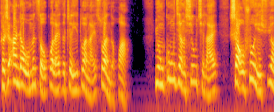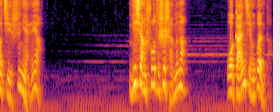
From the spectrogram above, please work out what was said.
可是按照我们走过来的这一段来算的话，用工匠修起来，少说也需要几十年呀。你想说的是什么呢？我赶紧问道。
